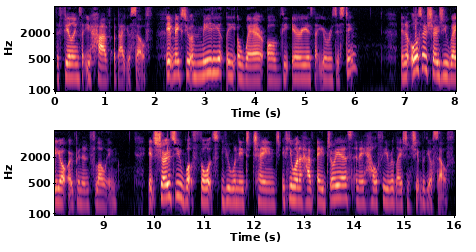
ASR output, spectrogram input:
the feelings that you have about yourself. It makes you immediately aware of the areas that you're resisting, and it also shows you where you're open and flowing. It shows you what thoughts you will need to change if you want to have a joyous and a healthy relationship with yourself.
